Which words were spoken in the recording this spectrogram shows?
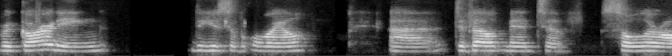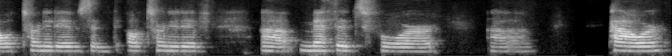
regarding the use of oil, uh, development of solar alternatives and alternative uh, methods for uh, power,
